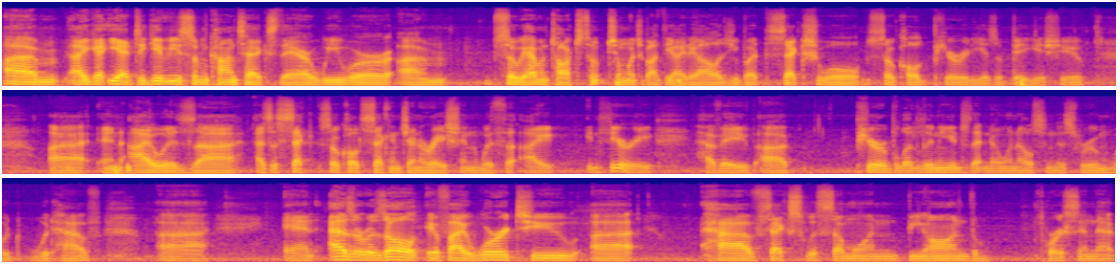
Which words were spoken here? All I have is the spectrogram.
um, I get yeah. To give you some context, there we were. Um, so we haven't talked too, too much about the ideology, but sexual so-called purity is a big issue. Uh, and I was uh, as a sec- so-called second generation with I, in theory, have a uh, pure blood lineage that no one else in this room would would have. Uh, and as a result, if I were to uh, have sex with someone beyond the person that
